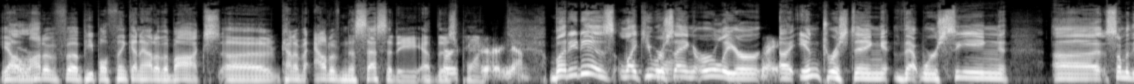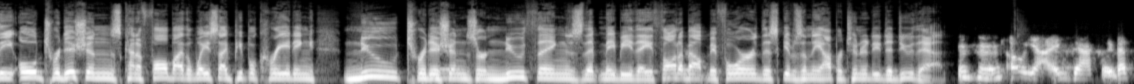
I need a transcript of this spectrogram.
yeah, yeah, a lot of uh, people thinking out of the box, uh, kind of out of necessity at this For point. Sure, yeah. But it is like you were saying earlier, right. uh, interesting that we're seeing uh, some of the old traditions kind of fall by the wayside. People creating new traditions or new things that maybe they thought about before. This gives them the opportunity to do that. Mm-hmm. Oh yeah, exactly. That's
